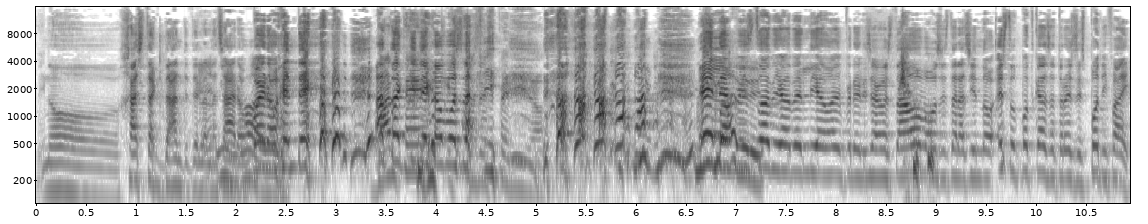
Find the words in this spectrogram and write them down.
No, hashtag Dante te lo lanzaron. madre. Bueno, gente, hasta aquí estás aquí despedido. el madre. episodio del día de hoy. Espero que les haya gustado. Vamos a estar haciendo estos podcasts a través de Spotify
